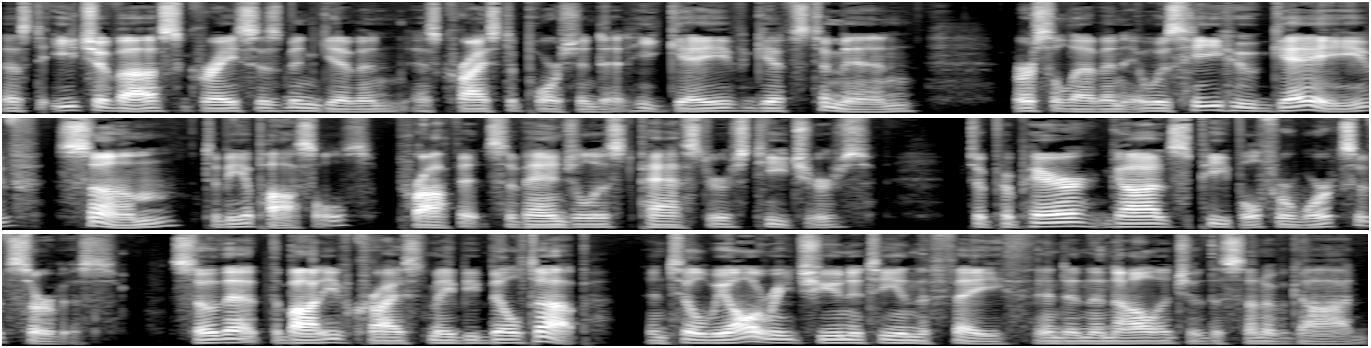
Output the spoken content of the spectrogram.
As to each of us, grace has been given as Christ apportioned it. He gave gifts to men. Verse 11, it was he who gave some to be apostles, prophets, evangelists, pastors, teachers, to prepare God's people for works of service, so that the body of Christ may be built up until we all reach unity in the faith and in the knowledge of the Son of God.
